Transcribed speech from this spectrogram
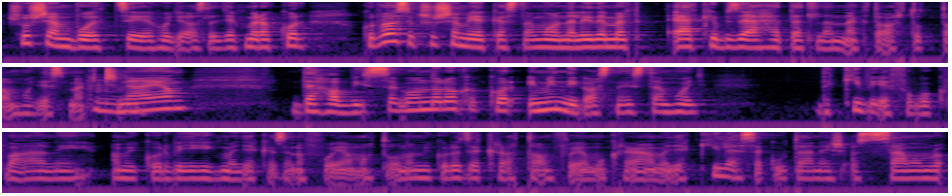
sosem volt cél, hogy az legyek, mert akkor, akkor valószínűleg sosem érkeztem volna ide, mert elképzelhetetlennek tartottam, hogy ezt megcsináljam, mm. De ha visszagondolok, akkor én mindig azt néztem, hogy de kivé fogok válni, amikor végigmegyek ezen a folyamaton, amikor ezekre a tanfolyamokra elmegyek, ki leszek utána, és az számomra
